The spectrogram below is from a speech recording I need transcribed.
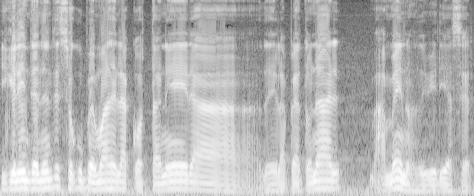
Y que el intendente se ocupe más de la costanera, de la peatonal, a menos debería ser.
